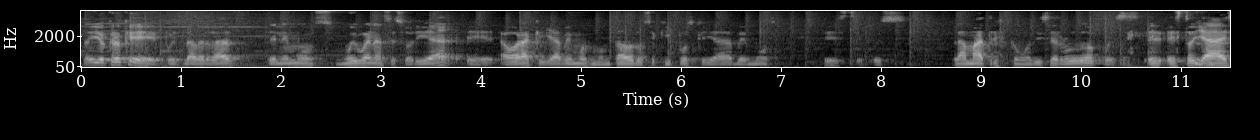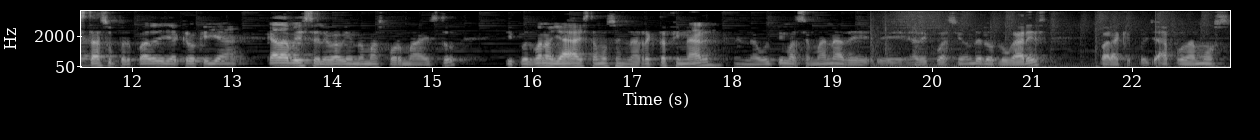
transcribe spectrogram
No, yo creo que, pues la verdad, tenemos muy buena asesoría. Eh, ahora que ya vemos montados los equipos, que ya vemos, este, pues, la Matrix, como dice Rudo, pues e, esto ya está súper padre. Ya creo que ya cada vez se le va viendo más forma a esto. Y pues bueno, ya estamos en la recta final, en la última semana de, de adecuación de los lugares, para que pues ya podamos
